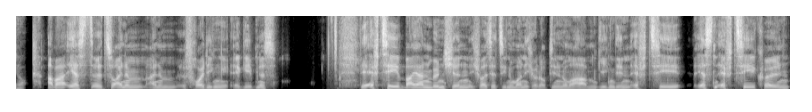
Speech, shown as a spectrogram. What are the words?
Ja. Aber erst äh, zu einem, einem freudigen Ergebnis. Der FC Bayern München, ich weiß jetzt die Nummer nicht oder ob die eine Nummer haben, gegen den FC, ersten FC Köln.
